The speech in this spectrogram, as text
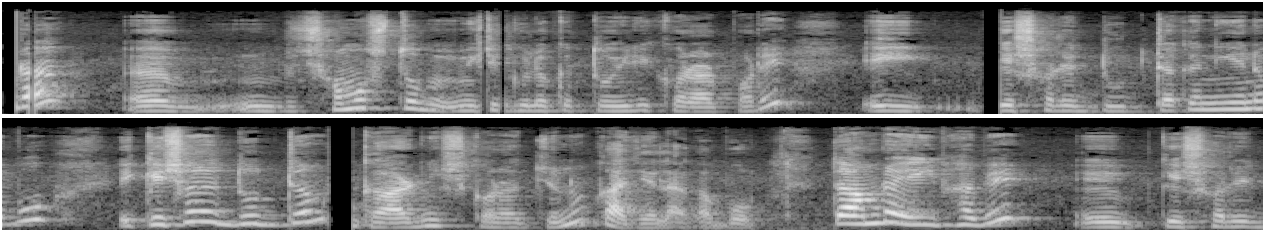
এবার সমস্ত মিষ্টিগুলোকে তৈরি করার পরে এই কেশরের দুধটাকে নিয়ে নেব। এই কেশরের দুধটা আমরা গার্নিশ করার জন্য কাজে লাগাবো। তো আমরা এইভাবে কেশরের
